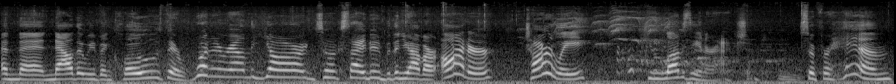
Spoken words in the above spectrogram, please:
And then now that we've been closed, they're running around the yard, so excited. But then you have our otter, Charlie. He loves the interaction. So for him,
